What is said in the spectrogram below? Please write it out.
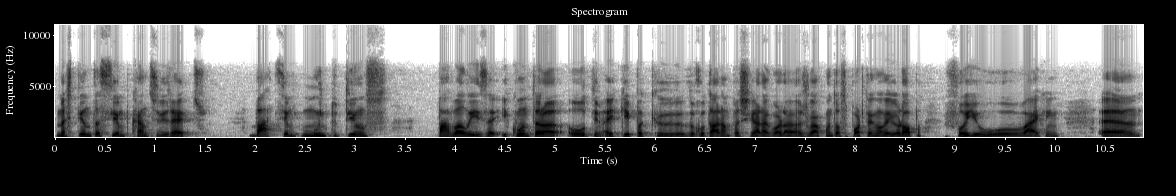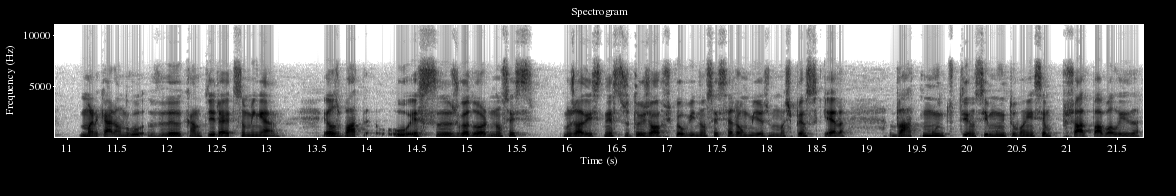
mas tenta sempre cantos diretos. Bate sempre muito tenso para a baliza e contra a, última, a equipa que derrotaram para chegar agora a jogar contra o Sporting na Liga Europa, foi o Viking, uh, marcaram de, de canto direito, se não me engano. Eles batem, esse jogador, não sei se, como já disse, nesses dois jogos que eu vi, não sei se era o mesmo, mas penso que era, bate muito tenso e muito bem, sempre puxado para a baliza,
